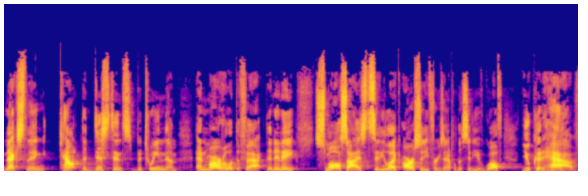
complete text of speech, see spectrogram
Next thing, count the distance between them and marvel at the fact that in a small sized city like our city, for example, the city of Guelph, you could have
